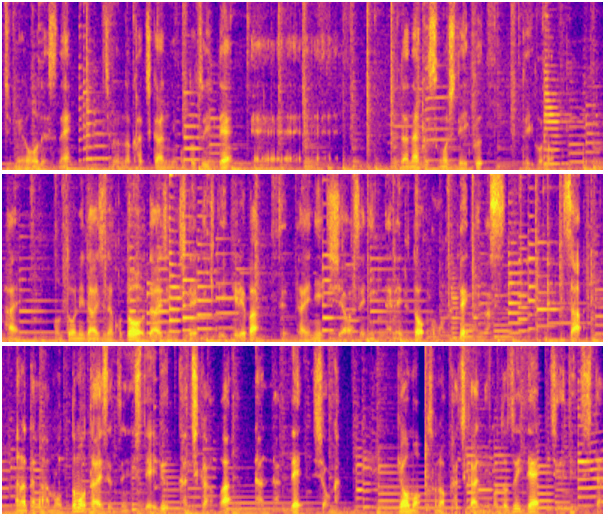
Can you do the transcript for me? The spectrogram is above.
寿命をですね自分の価値観に基づいて、えー、無駄なく過ごしていくということ。はい。本当に大事なことを大事にして生きていければ絶対に幸せになれると思っています。さああなたが最も大切にしている価値観は何なんでしょうか？今日もその価値観に基づいて充実した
